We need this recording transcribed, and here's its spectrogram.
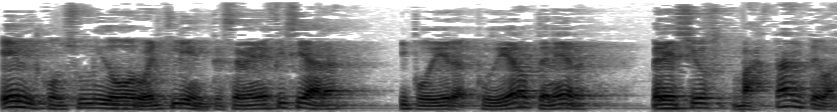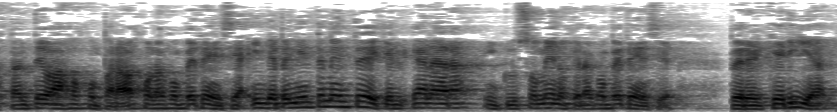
el consumidor o el cliente se beneficiara y pudiera, pudiera obtener precios bastante, bastante bajos comparados con la competencia, independientemente de que él ganara incluso menos que la competencia, pero él quería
